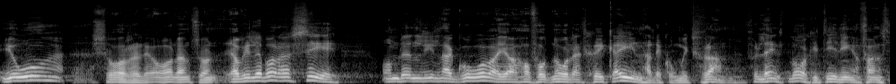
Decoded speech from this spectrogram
Jo, svarade Adamsson, jag ville bara se om den lilla gåva jag har fått nåd att skicka in hade kommit fram. För längst bak i tidningen fanns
